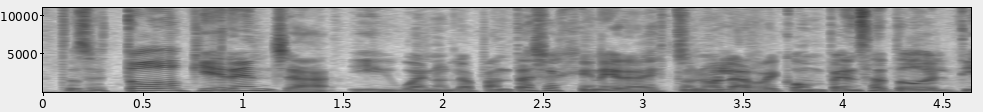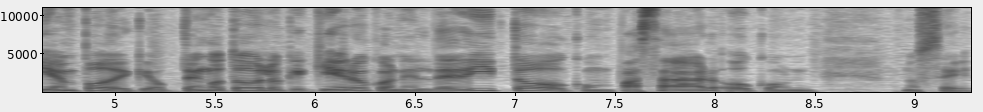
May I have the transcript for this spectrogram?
Entonces todo quieren ya. Y bueno, la pantalla genera esto, sí. ¿no? La recompensa todo el tiempo de que obtengo todo lo que quiero con el dedito o con pasar o con, no sé,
